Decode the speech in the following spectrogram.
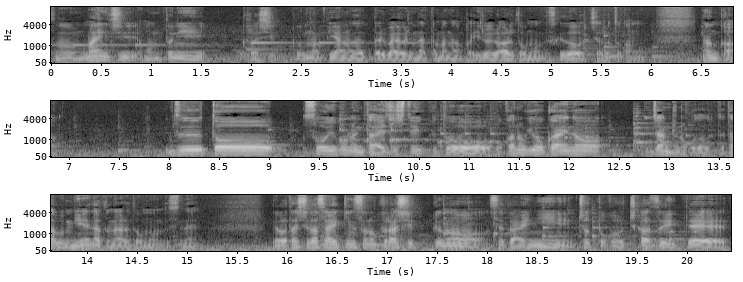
その毎日本当にクラシック、まあ、ピアノだったりバイオリンだったり、まあ、なんかいろいろあると思うんですけどチェロとかもなんかずっとそういうものに対峙していくと他の業界のジャンルのことって多分見えなくなると思うんですね。で私が最近そのクラシックの世界にちょっとこう近づいて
